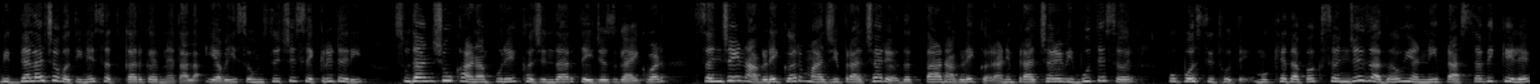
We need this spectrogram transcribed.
विद्यालयाच्या वतीने सत्कार करण्यात आला. यावेळी संस्थेचे सेक्रेटरी सुधांशू खानापुरे खजिनदार तेजस गायकवाड संजय नागडेकर माजी प्राचार्य दत्ता नागडेकर आणि प्राचार्य विभूते सर उपस्थित होते. मुख्याध्यापक संजय जाधव यांनी प्रास्ताविक केले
